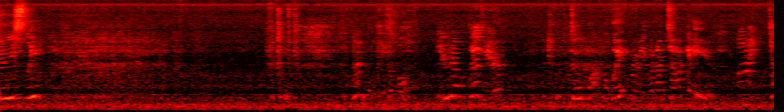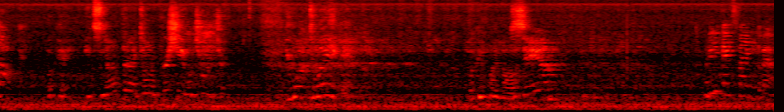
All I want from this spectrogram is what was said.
Seriously? unbelievable. You don't live here. Don't walk away from me when I'm talking to you. Fine, talk. Okay, it's not that I don't appreciate what you doing. You walked away again. Look at my mom. Sam, What are you guys fighting about?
